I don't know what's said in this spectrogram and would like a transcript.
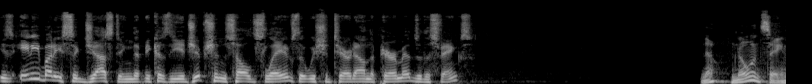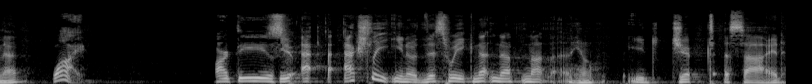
is anybody suggesting that because the Egyptians held slaves that we should tear down the pyramids or the Sphinx? No, no one's saying that. Why? Aren't these you know, actually? You know, this week, not not not uh, you know, Egypt aside,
